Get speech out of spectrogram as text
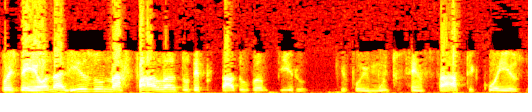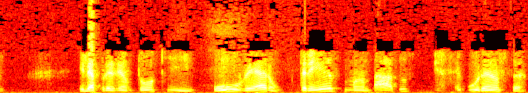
Pois bem, eu analiso na fala do deputado Vampiro, que foi muito sensato e coeso. Ele apresentou que houveram três mandados de segurança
